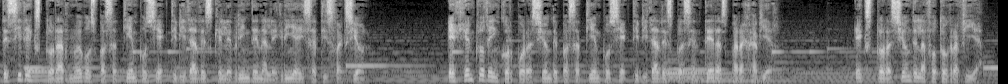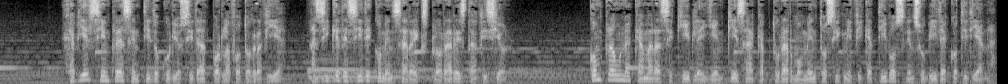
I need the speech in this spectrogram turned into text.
decide explorar nuevos pasatiempos y actividades que le brinden alegría y satisfacción. Ejemplo de incorporación de pasatiempos y actividades placenteras para Javier. Exploración de la fotografía. Javier siempre ha sentido curiosidad por la fotografía, así que decide comenzar a explorar esta afición. Compra una cámara asequible y empieza a capturar momentos significativos en su vida cotidiana.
